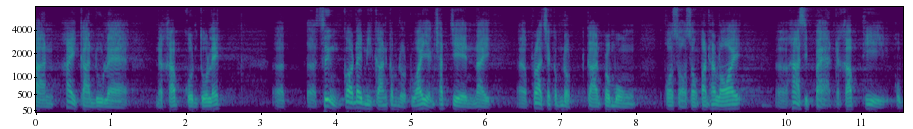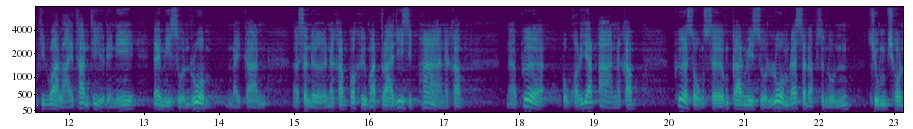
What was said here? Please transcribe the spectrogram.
การให้การดูแลนะครับ คนตัวเล็กซึ่งก็ได้มีการกำหนดไว้อย่างชัดเจนในพระราชกำหนดการประมงพศ 2558 นะครับ ที่ผมคิดว่าหลายท่านที่อยู่ในนี้ได้มีส่วนร่วมในการเสนอนะครับ ก็คือมาตรา 25 นะครับ นะเพื่อผมขออนุญาตอ่านนะครับ เพื่อส่งเสริมการมีส่วนร่วมและสนับสนุนชุมชน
